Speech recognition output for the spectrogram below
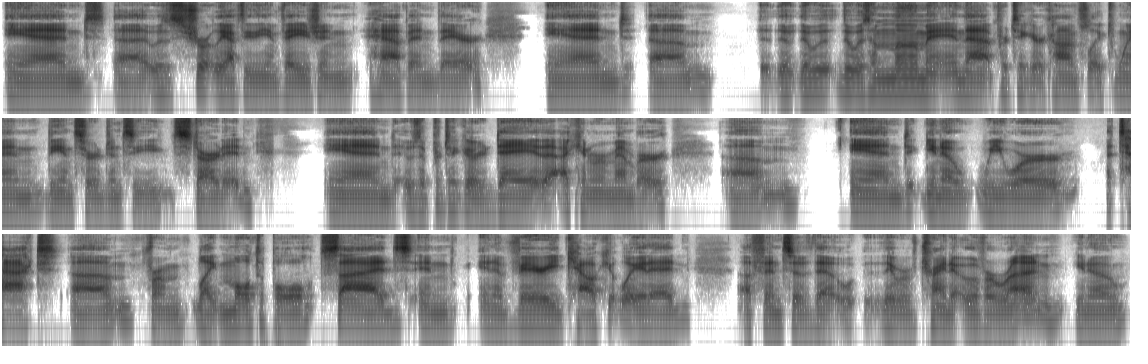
And uh, it was shortly after the invasion happened there and um, there, was, there was a moment in that particular conflict when the insurgency started, and it was a particular day that I can remember. Um, and you know, we were attacked um, from like multiple sides in in a very calculated offensive that they were trying to overrun. You know,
